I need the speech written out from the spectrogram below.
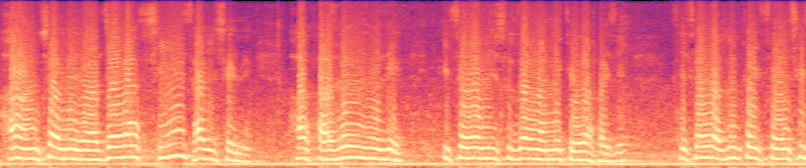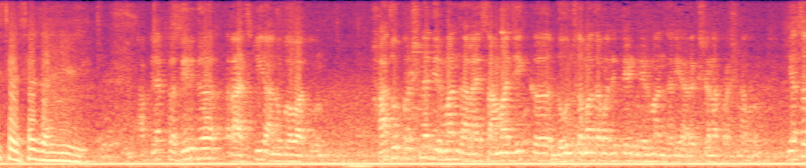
हा आमच्या म्हणजे राज्याला सीमित हा विषय नाही. हा पार्लमेंटमध्ये इतरांनी सुद्धा मान्य केला पाहिजे. त्याच्यावर अजून काही इतरांशी चर्चा झाली नाही. आपल्या प्रदीर्घ राजकीय अनुभवातून हा जो प्रश्न निर्माण झालाय सामाजिक दोन समाजामध्ये तेढ निर्माण झाली आरक्षणा प्रश्नावरून याचा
